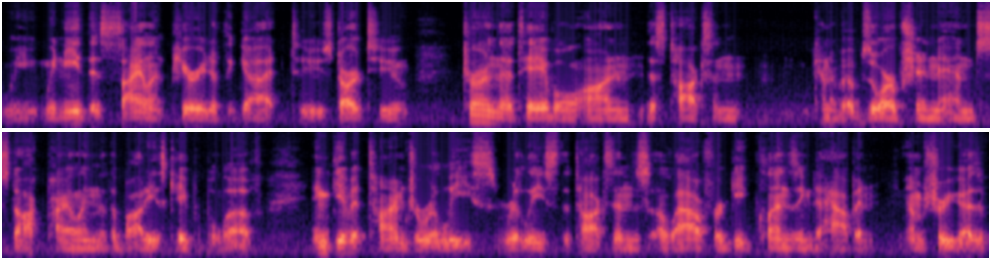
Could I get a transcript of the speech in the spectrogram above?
We, we need this silent period of the gut to start to turn the table on this toxin kind of absorption and stockpiling that the body is capable of and give it time to release. Release the toxins, allow for deep cleansing to happen. I'm sure you guys have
